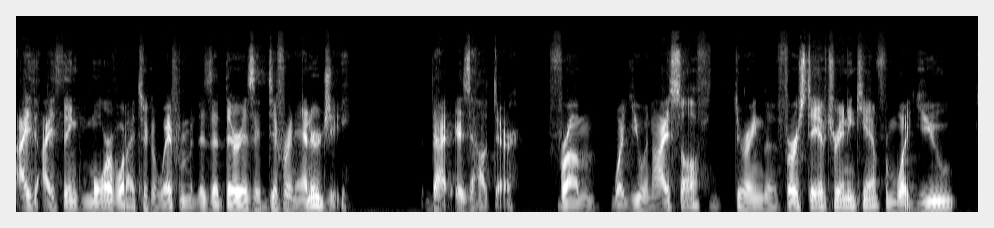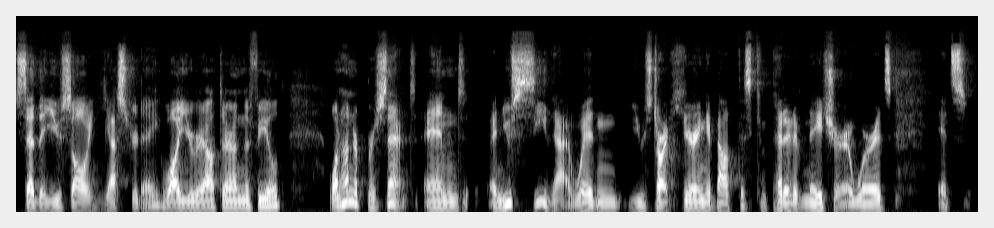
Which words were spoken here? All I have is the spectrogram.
I, I think more of what I took away from it is that there is a different energy that is out there from what you and I saw during the first day of training camp, from what you said that you saw yesterday while you were out there on the field. 100% and and you see that when you start hearing about this competitive nature where it's it's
